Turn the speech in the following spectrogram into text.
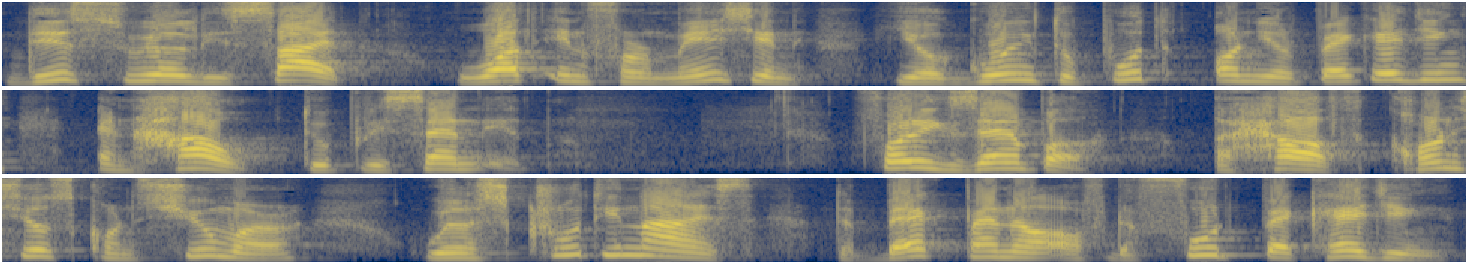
This will decide what information you're going to put on your packaging and how to present it. For example, a health conscious consumer will scrutinize the back panel of the food packaging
